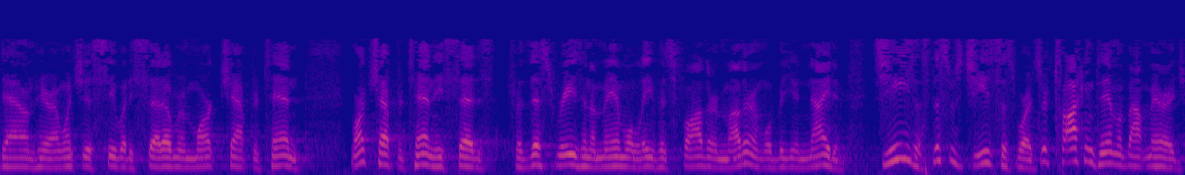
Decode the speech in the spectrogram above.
down here, I want you to see what he said over in Mark chapter 10. Mark chapter 10, he says, For this reason a man will leave his father and mother and will be united. Jesus, this was Jesus' words. They're talking to him about marriage.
